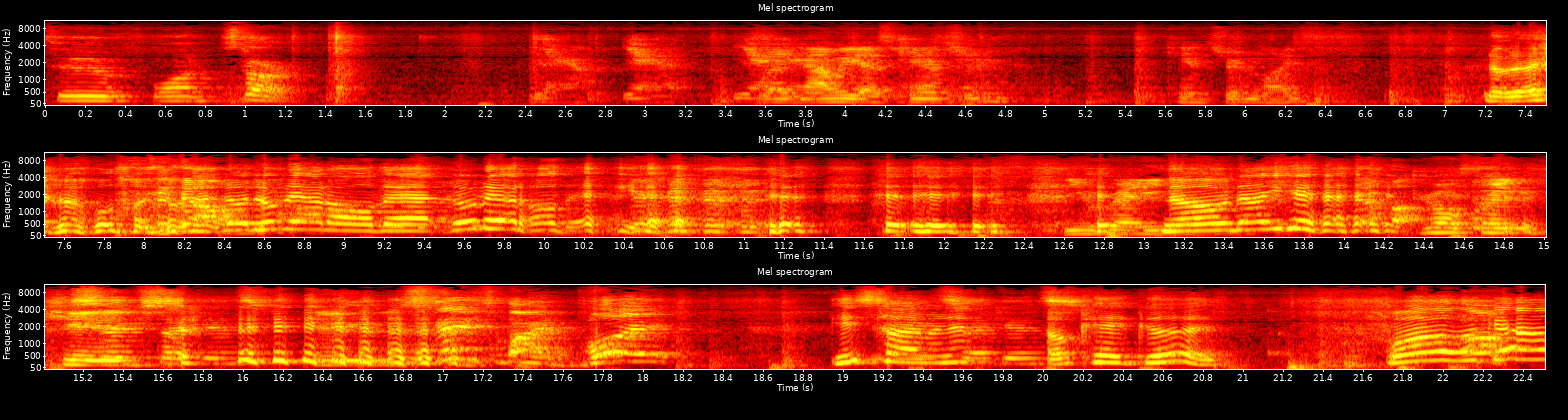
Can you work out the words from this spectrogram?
two, one, start. Yeah, yeah, yeah. Right now he has cancer. Cancer in life. No, no, hold on. No, no, don't add all that. Don't add all that yet. You ready? no, not yet. Girlfriend, kids. Six kids. seconds. dudes. Six, my boy. He's timing Eight it. Okay, good. Whoa, look ah. out, look out.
